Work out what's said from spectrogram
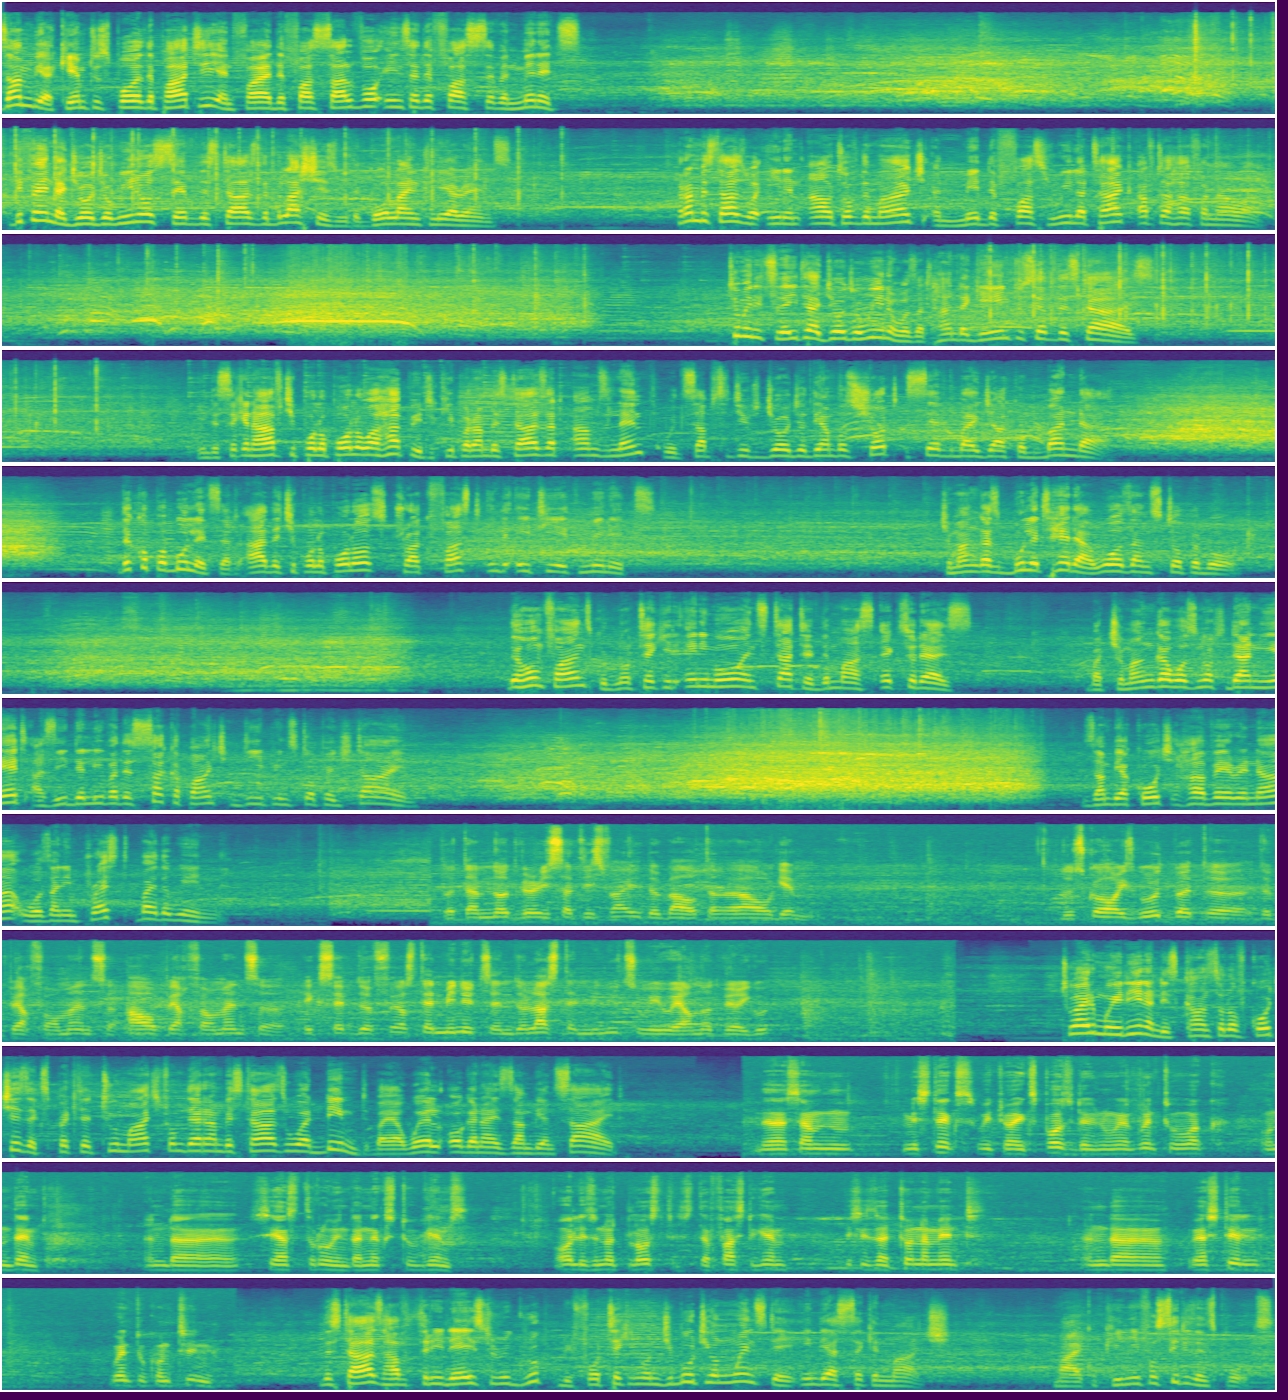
Zambia came to spoil the party and fired the first salvo inside the first seven minutes. Defender George Owino saved the Stars the blushes with a goal line clearance. Harambee Stars were in and out of the match and made the first real attack after half an hour. Two minutes later, George Owino was at hand again to save the Stars. In the second half, Chipolopolo were happy to keep Harambee Stars at arm's length with substitute George Odhiambo's shot saved by Jacob Banda. The copper bullets that are the Chipolopolo struck first in the 88th minute. Chimanga's bullet header was unstoppable. The home fans could not take it anymore and started the mass exodus. But Chimanga was not done yet as he delivered the sucker punch deep in stoppage time. Zambia coach Hervé Renard was unimpressed by the win. But I'm not very satisfied about uh, our game. The score is good, but uh, the performance, our performance, uh, except the first 10 minutes and the last 10 minutes, we were not very good. Twahir Muhiddin and his council of coaches expected too much from the Harambee Stars who were dimmed by a well-organized Zambian side. There are some mistakes which were exposed and we are going to work on them and uh, see us through in the next two games. All is not lost. It's the first game. This is a tournament and uh, we are still going to continue. The Stars have three days to regroup before taking on Djibouti on Wednesday in their second match. Michael Kinyi for Citizen Sports.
